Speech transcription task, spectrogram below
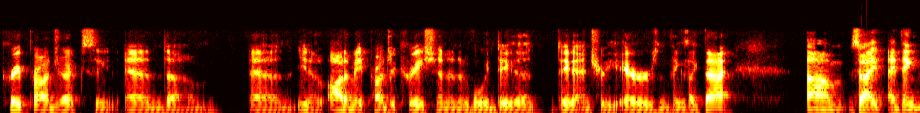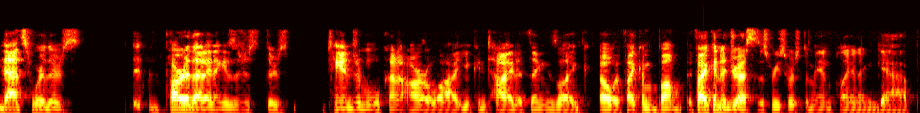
create projects and, and um, and you know automate project creation and avoid data data entry errors and things like that. Um, so I, I think that's where there's part of that I think is just there's tangible kind of ROI you can tie to things like oh if I can bump if I can address this resource demand planning gap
